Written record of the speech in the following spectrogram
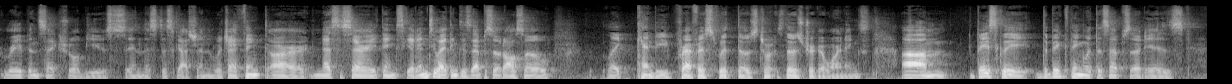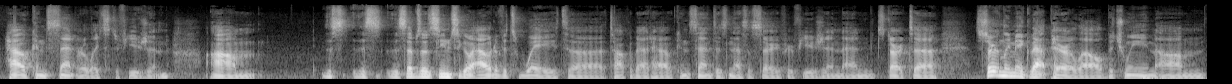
rape and sexual abuse in this discussion, which I think are necessary things to get into. I think this episode also like can be prefaced with those those trigger warnings. Um, basically, the big thing with this episode is how consent relates to fusion. Um, this this this episode seems to go out of its way to talk about how consent is necessary for fusion and start to certainly make that parallel between um,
